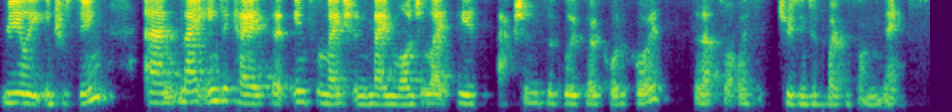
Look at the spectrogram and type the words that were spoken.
really interesting and may indicate that inflammation may modulate the actions of glucocorticoids. So that's what we're choosing to focus on next.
